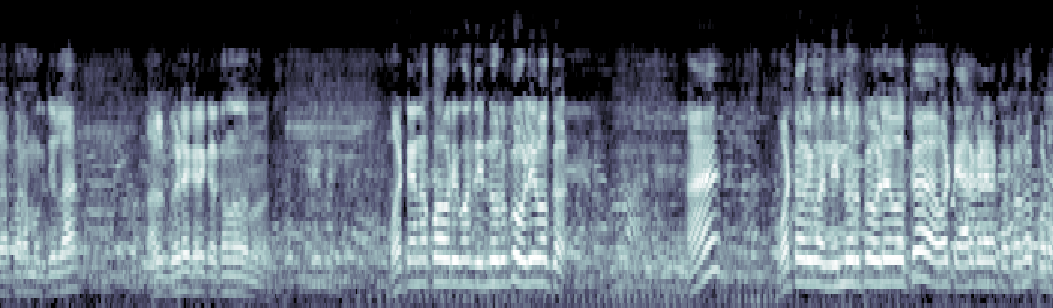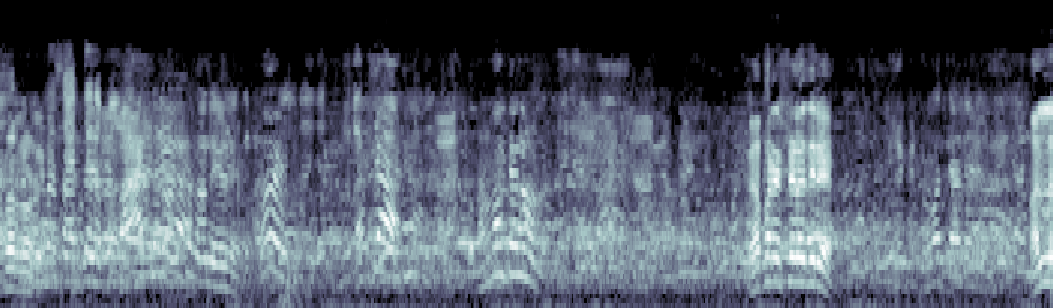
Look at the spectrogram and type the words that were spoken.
ವ್ಯಾಪಾರ ಮುಗ್ದಿಲ್ಲ. ಅಲ್ಲಿ ಬೇಡ ಕರೆ ಕರ್ಕೊಂಡು ಹೋದ್ರು ನೋಡು. ಒಟ್ಟು ಏನಪ್ಪ ಅವ್ರಿಗೆ ಒಂದು ಇನ್ನೂರು ರೂಪಾಯಿ ಉಳಿಬೇಕು? ಹಾ ಒಟ್ಟು ಅವ್ರಿಗೆ ಒಂದು ಇನ್ನೂರು ರೂಪಾಯಿ ಉಳಿಬೇಕು ಒಟ್ಟು ಯಾರ ಕಡೆ ಕರ್ಕೊಂಡು ಹೋಗಿ ನೋಡಿ. ವ್ಯಾಪಾರ ಎಷ್ಟು ಹೇಳಿದಿರಿ? ಅಲ್ಲ.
